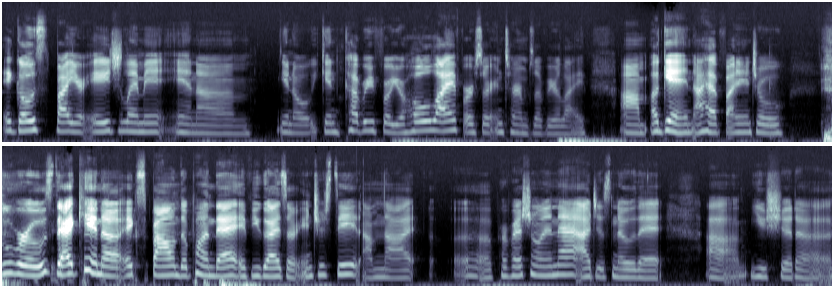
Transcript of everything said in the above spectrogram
it goes by your age limit and um you know you can cover you for your whole life or certain terms of your life. Um, again i have financial gurus that can uh, expound upon that if you guys are interested. I'm not a professional in that. I just know that um, you should uh,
